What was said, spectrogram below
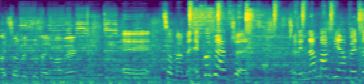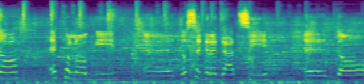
A co my tutaj mamy? E, co mamy? Ekogadżet, czyli namawiamy do ekologii, e, do segregacji, e, do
